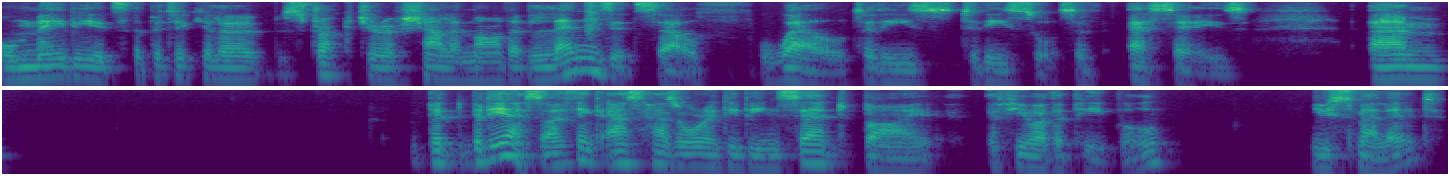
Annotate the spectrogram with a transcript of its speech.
Or maybe it's the particular structure of Shalimar that lends itself well to these to these sorts of essays. Um, but but yes, I think as has already been said by a few other people, you smell it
